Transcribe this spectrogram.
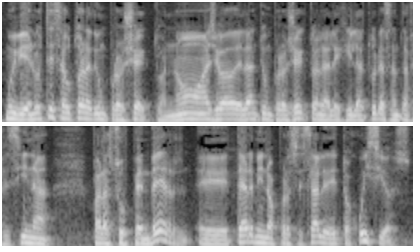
Muy bien, usted es autora de un proyecto, ¿no? Ha llevado adelante un proyecto en la legislatura santafesina para suspender eh, términos procesales de estos juicios.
